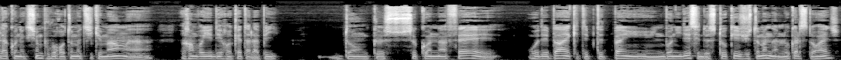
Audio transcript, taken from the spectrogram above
la connexion, pouvoir automatiquement euh, renvoyer des requêtes à l'API. Donc euh, ce qu'on a fait au départ et qui était peut-être pas une bonne idée, c'est de stocker justement dans le local storage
